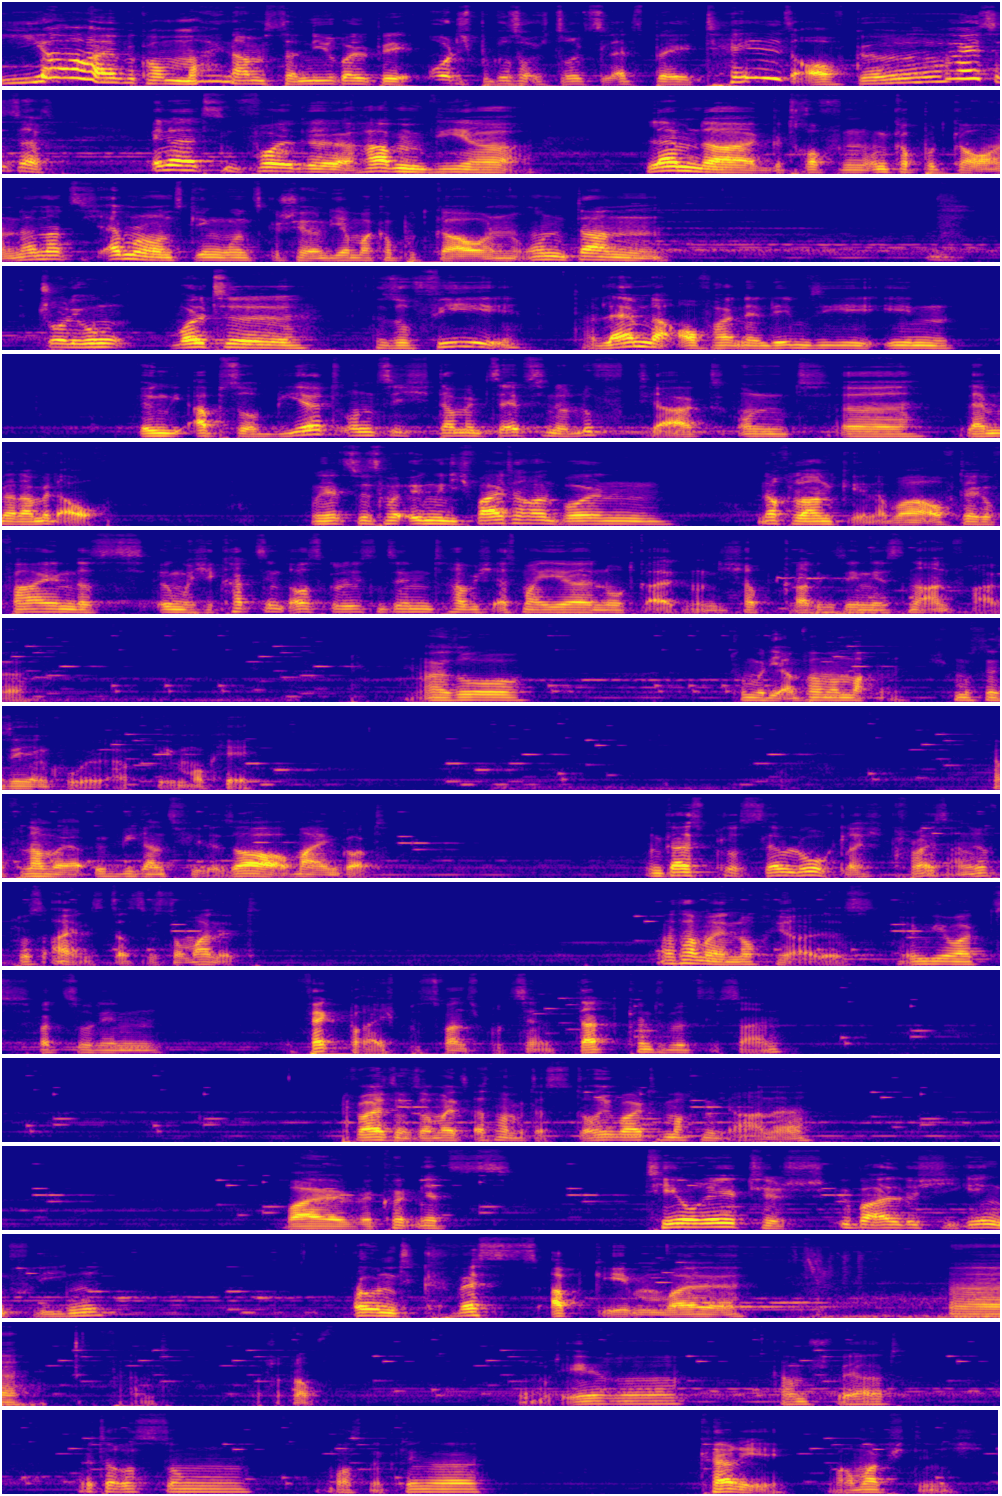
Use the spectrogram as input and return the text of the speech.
Ja, hi, willkommen, mein Name ist Daniel B. und ich begrüße euch zurück zu Let's Play Tales of Geistesf. In der letzten Folge haben wir Lambda getroffen und kaputt gehauen. Dann hat sich Emeralds gegen uns geschert und die haben wir kaputt gehauen. Und dann, Entschuldigung, wollte Sophie Lambda aufhalten, indem sie ihn irgendwie absorbiert und sich damit selbst in der Luft jagt und äh, Lambda damit auch. Und jetzt wissen wir irgendwie nicht weiter und wollen nach Land gehen, aber auf der Gefahr hin, dass irgendwelche Cutscenes ausgelöst sind, habe ich erstmal hier Not gehalten und ich habe gerade gesehen, hier ist eine Anfrage. Also tun wir die einfach mal machen. Ich muss eine Seelenkugel abgeben, okay. Davon haben wir ja irgendwie ganz viele. So, oh mein Gott. Und Geist plus Level hoch gleich Kreis plus eins. Das ist doch mal nicht. Was haben wir denn noch hier alles? Irgendwie was, was so den Effektbereich bis 20 Prozent. Das könnte nützlich sein. Ich weiß nicht, sollen wir jetzt erstmal mit der Story weitermachen? Ja, ne? Weil wir könnten jetzt theoretisch überall durch die Gegend fliegen und Quests abgeben, weil äh, verdammt, Knopf. Oh, mit Ehre, Kampfschwert, Ritterrüstung, was eine Klinge, Curry. Warum habe ich die nicht?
